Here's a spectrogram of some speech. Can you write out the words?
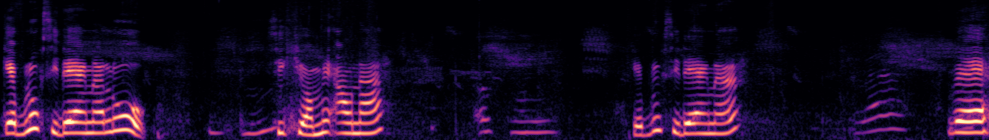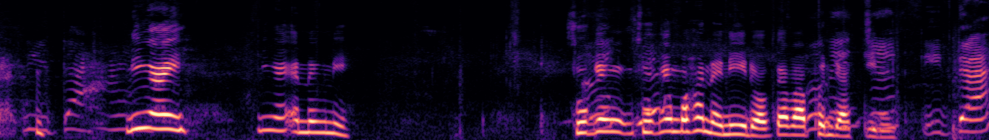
เก็บลูกสีแดงนะลูก สีเขียวไม่เอานะ เก็บลูกสีแดงนะ แวนี่ไง นี่ไงอันนึงนี่ สุกยังสุกยังบ่ทันไหนนี่ดอกแต่ว่าเพิ่นอยากกิน สีแดง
